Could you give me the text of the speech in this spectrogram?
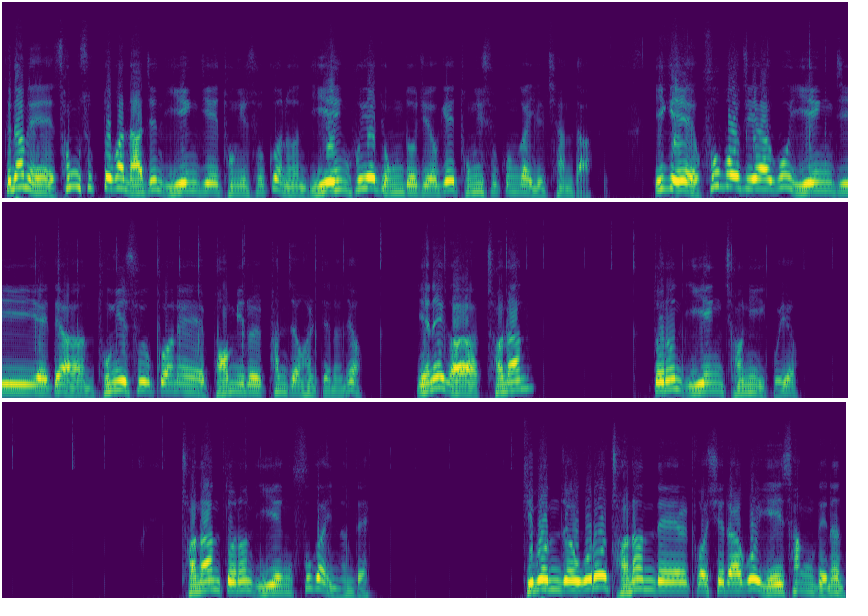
그 다음에 성숙도가 낮은 이행지의 동의수권은 이행 후의 용도 지역의 동의수권과 일치한다. 이게 후보지하고 이행지에 대한 동의수권의 범위를 판정할 때는요. 얘네가 전환 또는 이행 전이 있고요. 전환 또는 이행 후가 있는데 기본적으로 전환될 것이라고 예상되는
